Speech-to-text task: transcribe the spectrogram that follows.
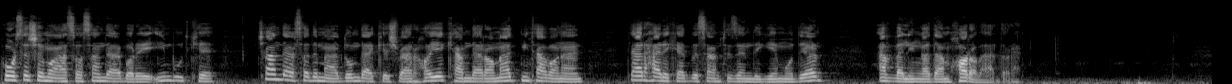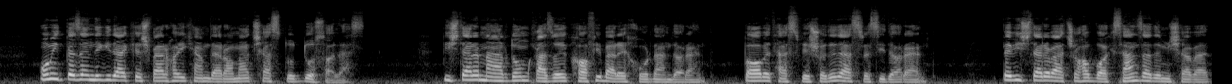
پرسش ما اساسا درباره این بود که چند درصد مردم در کشورهای کم درآمد می توانند در حرکت به سمت زندگی مدرن اولین قدم ها را بردارند. امید به زندگی در کشورهای کم درآمد 62 سال است. بیشتر مردم غذای کافی برای خوردن دارند. به آب تصفیه شده دسترسی دارند. به بیشتر بچه ها واکسن زده می شود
